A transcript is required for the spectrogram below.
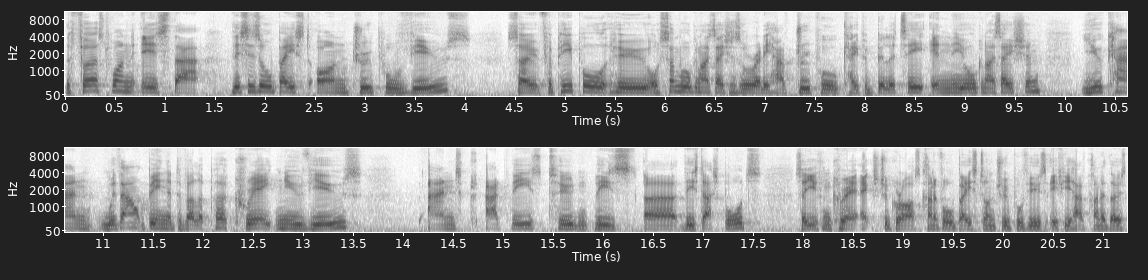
the first one is that this is all based on Drupal views. So for people who, or some organizations already have Drupal capability in the organization, you can, without being a developer, create new views and add these to these, uh, these dashboards. So you can create extra graphs kind of all based on Drupal views if you have kind of those,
